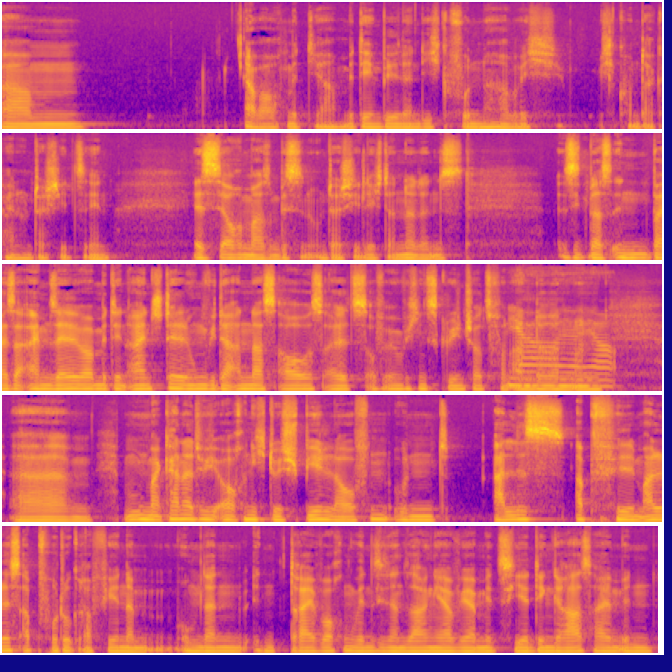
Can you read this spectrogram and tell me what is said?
Ähm, aber auch mit, ja, mit den Bildern, die ich gefunden habe, ich, ich konnte da keinen Unterschied sehen. Es ist ja auch immer so ein bisschen unterschiedlich dann, ne? Dann ist, sieht das in, bei einem selber mit den Einstellungen wieder anders aus als auf irgendwelchen Screenshots von ja, anderen. Ja, und ja. Ähm, man kann natürlich auch nicht durchs Spiel laufen und alles abfilmen, alles abfotografieren, um dann in drei Wochen, wenn sie dann sagen, ja, wir haben jetzt hier den Grashalm in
